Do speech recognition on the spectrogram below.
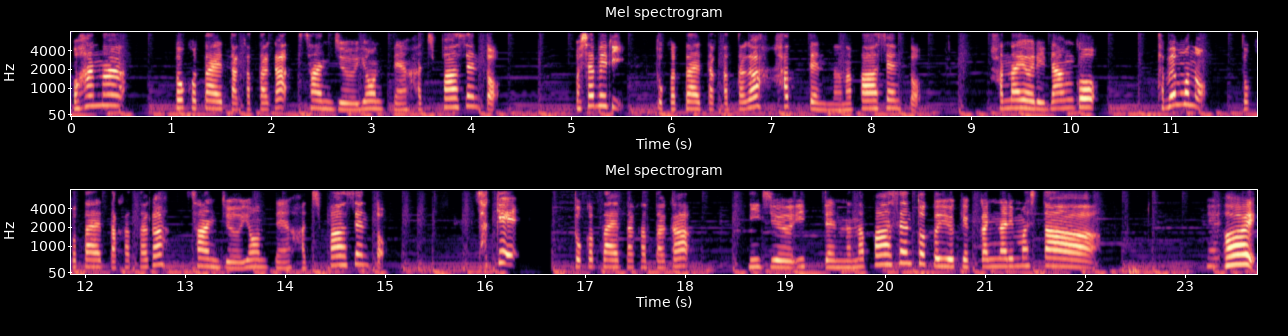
お花と答えた方が34.8%、おしゃべりと答えた方が8.7%、花より団子、食べ物と答えた方が34.8%、酒と答えた方が21.7%という結果になりました。はい。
